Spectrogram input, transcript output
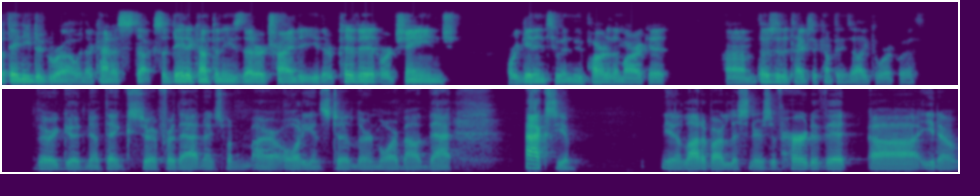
but they need to grow and they're kind of stuck. So data companies that are trying to either pivot or change or get into a new part of the market, um, those are the types of companies I like to work with. Very good. Now, thanks for that. And I just want our audience to learn more about that. Acxiom. You know, a lot of our listeners have heard of it. Uh, you know,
